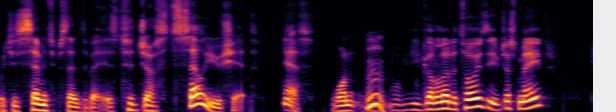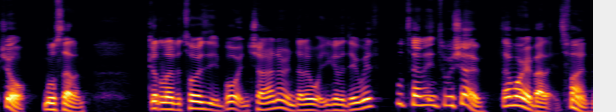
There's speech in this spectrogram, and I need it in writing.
which is seventy percent of it, is to just sell you shit. Yes, one hmm. you got a load of toys that you've just made. Sure, we'll sell them. Got a load of toys that you bought in China and don't know what you're going to do with. We'll turn it into a show. Don't worry about it. It's fine.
